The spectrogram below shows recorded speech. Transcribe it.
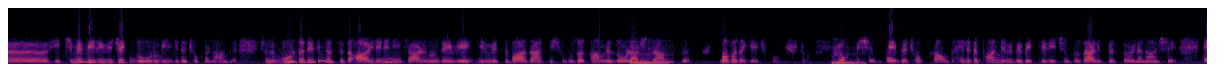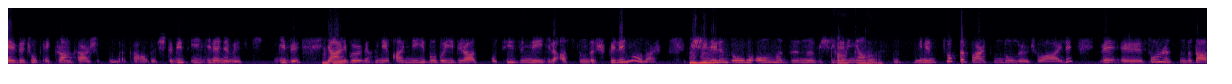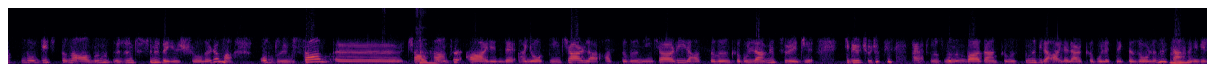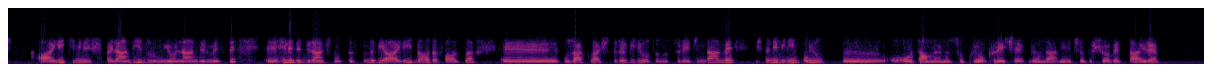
hekime verilecek doğru bilgi de çok önemli. Şimdi burada dedim ya size ailenin inkarının devreye girmesi bazen işi uzatan ve zorlaştıran bir şey. Baba da geç konuştu. Hmm. Yok bir şey. Evde çok kaldı. Hele de pandemi bebekleri için özellikle söylenen şey. Evde çok ekran karşısında kaldı. İşte biz ilgilenemedik gibi. Yani böyle hani anneyi babayı biraz otizmle ilgili aslında şüpheleniyorlar. Bir şeylerin doğru olmadığını, bir şeylerin yanlış gittiğinin çok da farkında oluyor çoğu aile ve e, sonrasında da aslında o geç tanı almanın üzüntüsünü de yaşıyorlar ama o duygusal e, çalkantı halinde hani o inkarla hastalığın inkarıyla hastalığın kabullenme süreci ki bir çocuk psikiyatri uzmanının bazen tanısını bile aileler kabul etmekte zorlanırken Hı hı. hani bir aile hekiminin şüphelendiği durumu yönlendirmesi e, hele de direnç noktasında bir aileyi daha da fazla e, uzaklaştırabiliyor tanı sürecinden ve işte ne bileyim oyun e, ortamlarına sokuyor, kreşe göndermeye çalışıyor vesaire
